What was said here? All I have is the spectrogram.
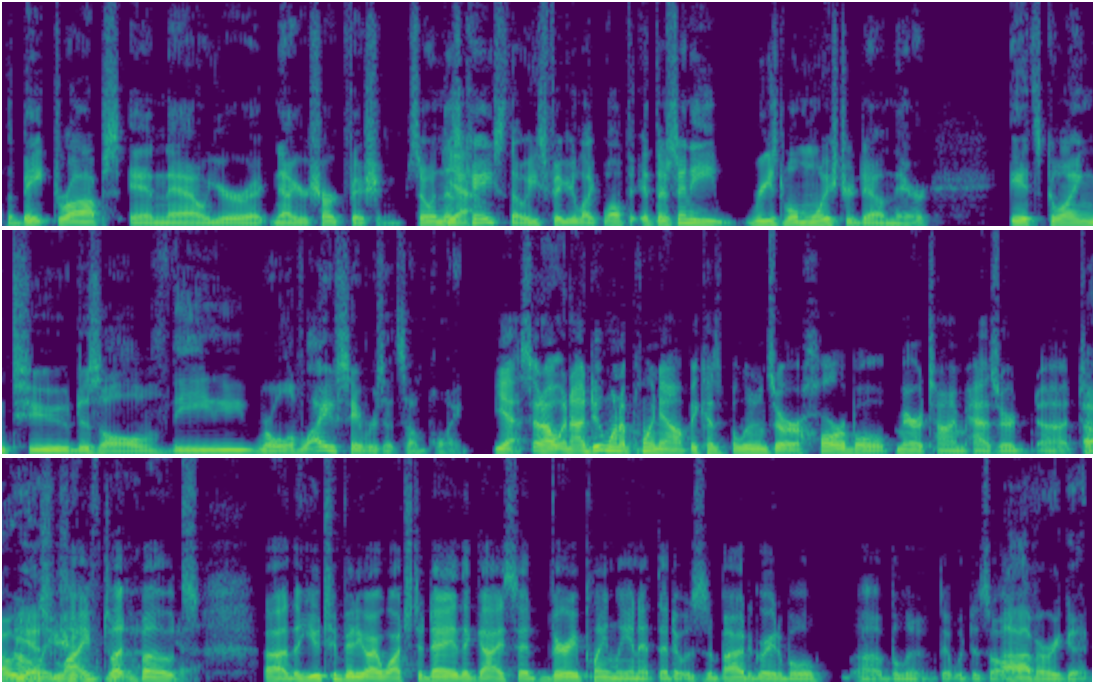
The bait drops, and now you're uh, now you're shark fishing. So in this Yeah. case, though, he's figured like, well, if, there's any reasonable moisture down there, it's going to dissolve the role of lifesavers at some point. Yes, and, oh, and I do want to point out because balloons are a horrible maritime hazard uh, to Oh, not yes, only life but uh, boats. Uh, the YouTube video I watched today, the guy said very plainly in it that it was a biodegradable uh, balloon that would dissolve. Ah, very good,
